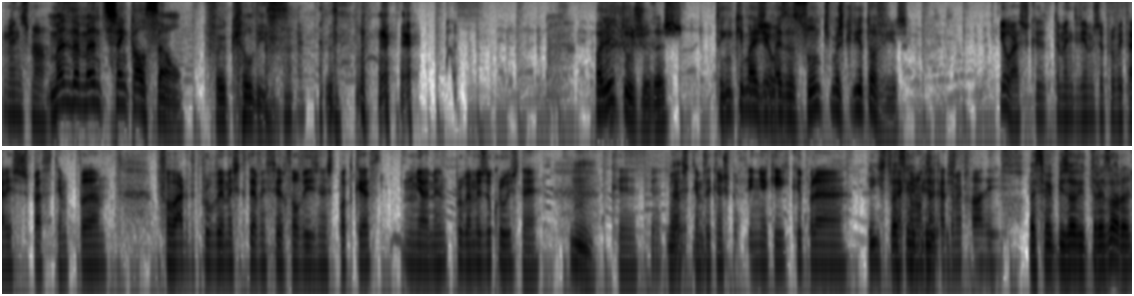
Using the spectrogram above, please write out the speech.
menos mal. Manda amantes sem calção. Foi o que ele disse. Olha, e tu, Judas? Tenho aqui mais, Eu? mais assuntos, mas queria-te ouvir. Eu acho que também devíamos aproveitar este espaço de tempo para falar de problemas que devem ser resolvidos neste podcast, nomeadamente problemas do Cruz, né? Hum, Que, que Mas- acho que temos aqui um espacinho aqui que para. isto vai Já ser, um falar disso. vai ser um episódio de 3 horas.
